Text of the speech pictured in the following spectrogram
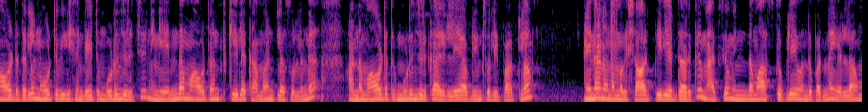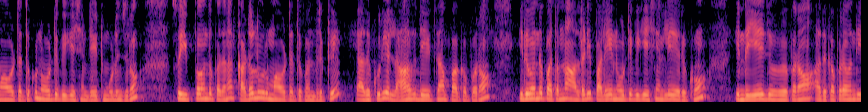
மாவட்டத்துக்கு நோட்டிஃபிகேஷன் டேட் முடிஞ்சிருச்சு. நீங்கள் எந்த மாவட்டம்னு கீழே கமெண்ட்டில் சொல்லுங்கள். அந்த மாவட்டத்துக்கு முடிஞ்சிருக்கா இல்லையா அப்படின்னு சொல்லி பார்க்கலாம். ஏன்னா நமக்கு ஷார்ட் பீரியட் தான் இருக்குது மேக்ஸிமம் இந்த மாதத்துக்குள்ளேயே வந்து பார்த்தீங்கன்னா எல்லா மாவட்டத்துக்கும் நோட்டிஃபிகேஷன் டேட் முடிஞ்சிடும் ஸோ இப்போ வந்து பார்த்தோன்னா கடலூர் மாவட்டத்துக்கு வந்திருக்கு. அதுக்குரிய லாஸ்ட் டேட் தான் பார்க்க போகிறோம் இது வந்து பார்த்தோம்னா ஆல்ரெடி பழைய நோட்டிஃபிகேஷன்லேயே இருக்கும். இந்த ஏஜ் விவரம் அதுக்கப்புறம் வந்து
